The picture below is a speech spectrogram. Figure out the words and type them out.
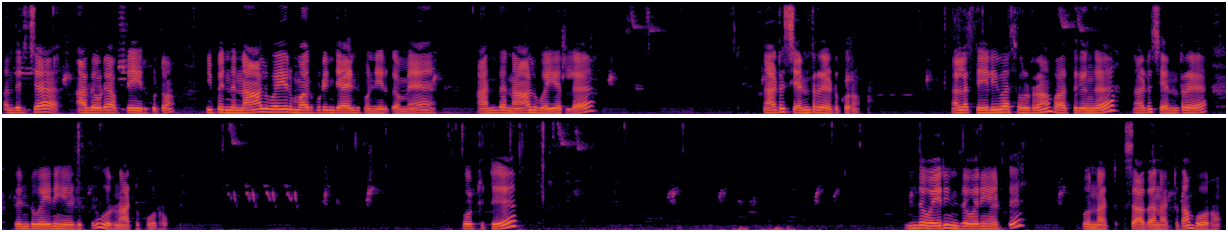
வந்துடுச்சா அதோட அப்படியே இருக்கட்டும். இப்போ இந்த நாலு ஒயர் மறுபடியும் ஜாயின் பண்ணியிருக்கோமே. அந்த நாலு ஒயரில் நடு சென்டரை எடுக்கிறோம். நல்லா தெளிவாக சொல்கிறோம் பார்த்துக்கோங்க. நடு சென்டரை ரெண்டு ஒயரையும் எடுத்து ஒரு நாட்டு போடுறோம். போட்டுட்டு இந்த ஒயரும் இந்த ஒயரையும் எடுத்து ஒரு நாட்டு சாதா நட்டு தான் போடுறோம்.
